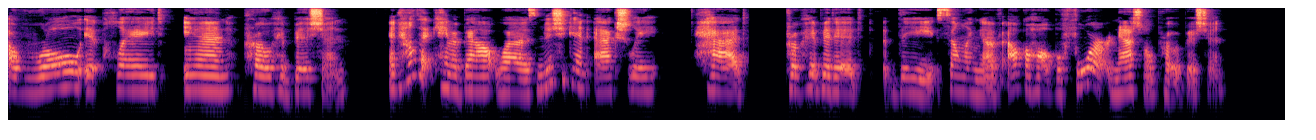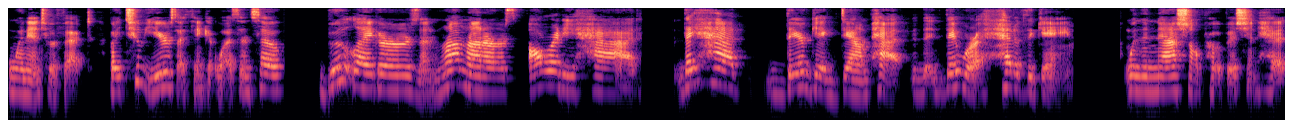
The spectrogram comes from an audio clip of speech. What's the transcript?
a role it played in prohibition and how that came about was Michigan actually had prohibited the selling of alcohol before national prohibition went into effect by two years, I think it was. And so bootleggers and rum runners already had, they had their gig down pat. They were ahead of the game when the national prohibition hit.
